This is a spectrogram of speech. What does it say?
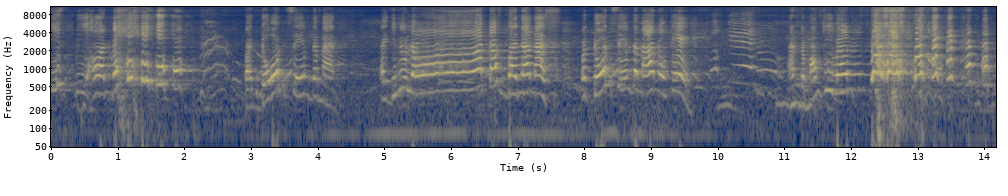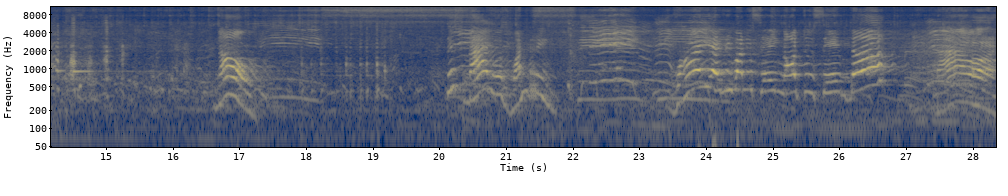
kissed me on the But don't save the man. I'll give you lot of bananas. But don't save the man, okay? And the monkey went, Now, this man was wondering why everyone is saying not to save the man.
